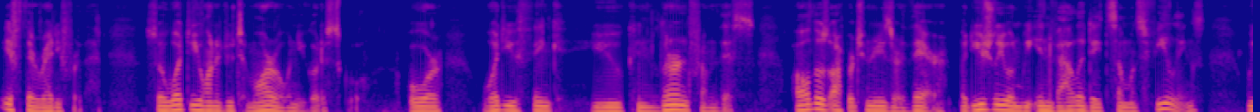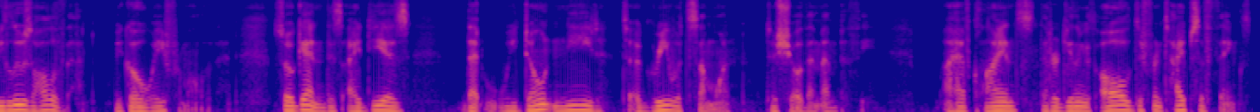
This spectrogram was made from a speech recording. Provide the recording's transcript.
if they're ready for that. So, what do you want to do tomorrow when you go to school? Or what do you think you can learn from this? All those opportunities are there, but usually when we invalidate someone's feelings, we lose all of that. We go away from all of that. So again, this idea is that we don't need to agree with someone to show them empathy. I have clients that are dealing with all different types of things.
